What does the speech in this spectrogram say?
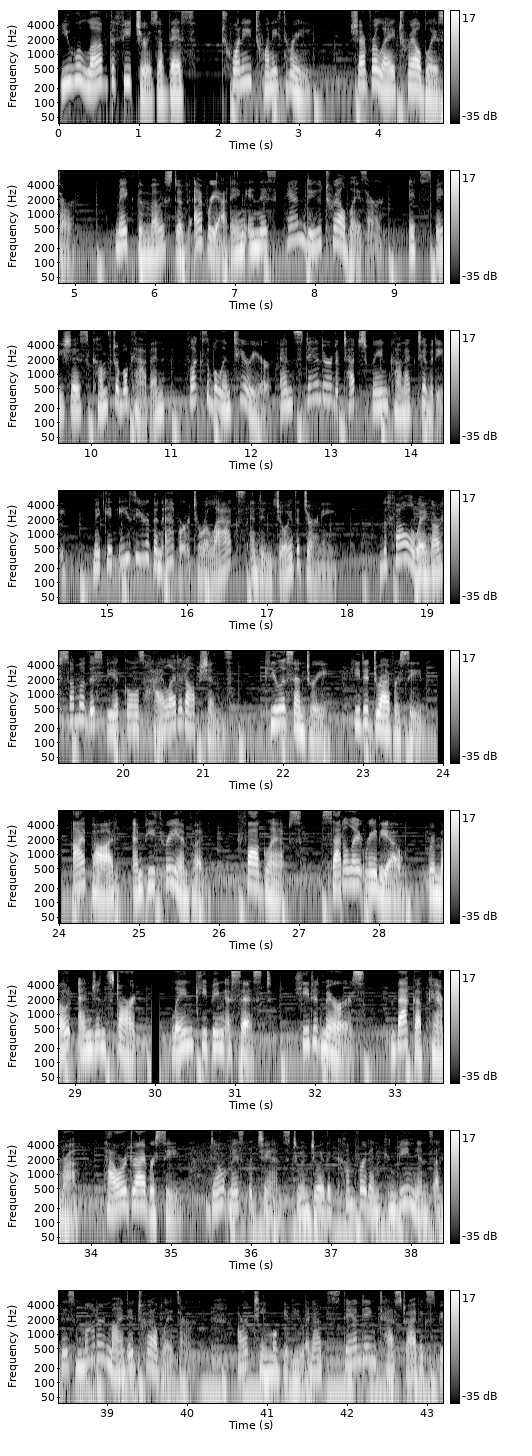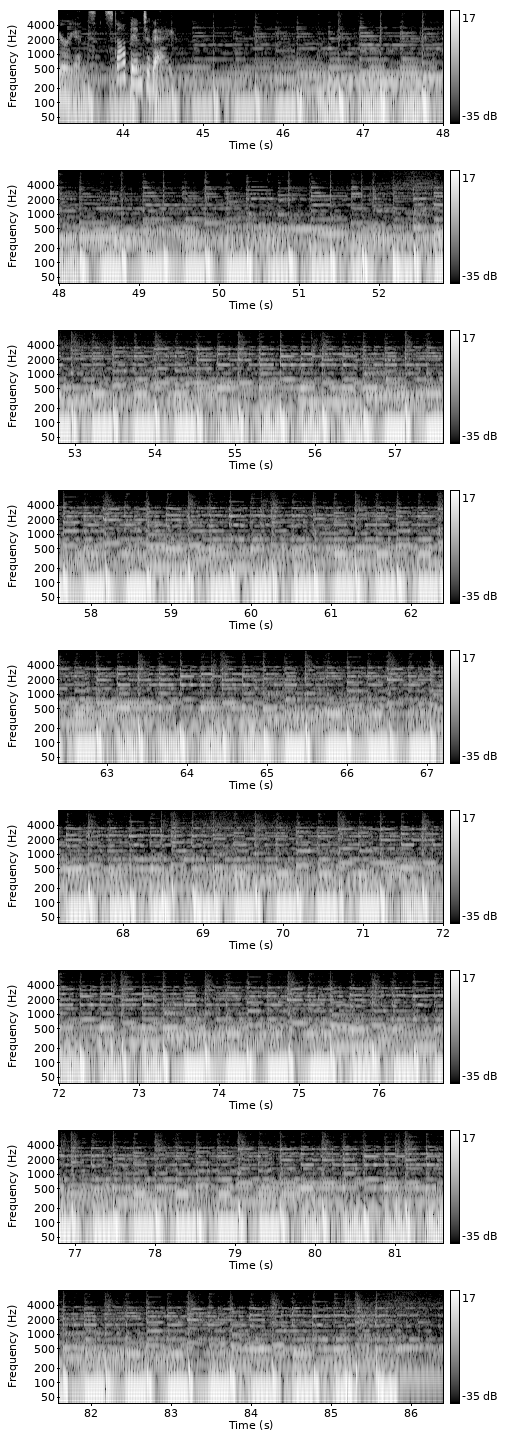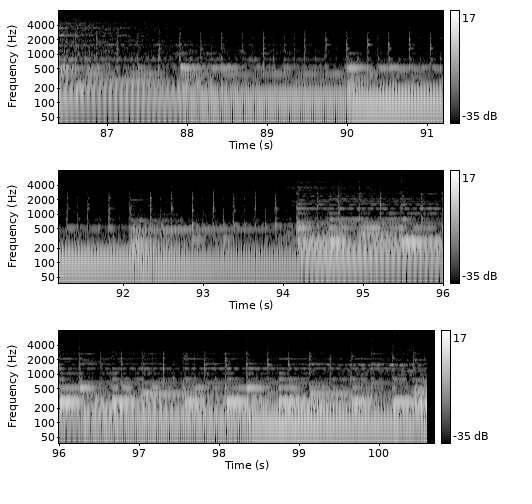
You will love the features of this 2023 Chevrolet Trailblazer. Make the most of every outing in this can-do Trailblazer. Its spacious, comfortable cabin, flexible interior, and standard touchscreen connectivity make it easier than ever to relax and enjoy the journey. The following are some of this vehicle's highlighted options. Keyless entry, heated driver seat, iPod, MP3 input, fog lamps, satellite radio, remote engine start, lane keeping assist, heated mirrors, backup camera, power driver seat. Don't miss the chance to enjoy the comfort and convenience of this modern-minded Trailblazer. Our team will give you an outstanding test drive experience. Stop in today.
